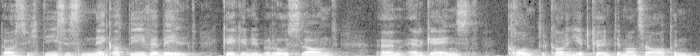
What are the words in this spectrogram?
dass sich dieses negative Bild gegenüber Russland ähm, ergänzt, konterkariert könnte man sagen,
